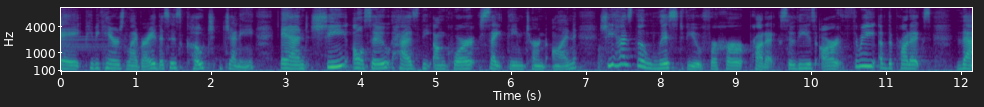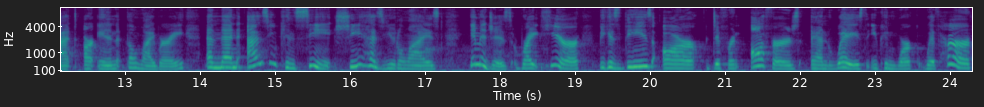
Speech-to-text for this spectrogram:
a PB Cares library. This is Coach Jenny, and she also has the Encore site theme turned on. She has the list view for her products. So these are three of the products that are in the library. And then as you can see, she has utilized images right here because these are different offers and ways that you can work with her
